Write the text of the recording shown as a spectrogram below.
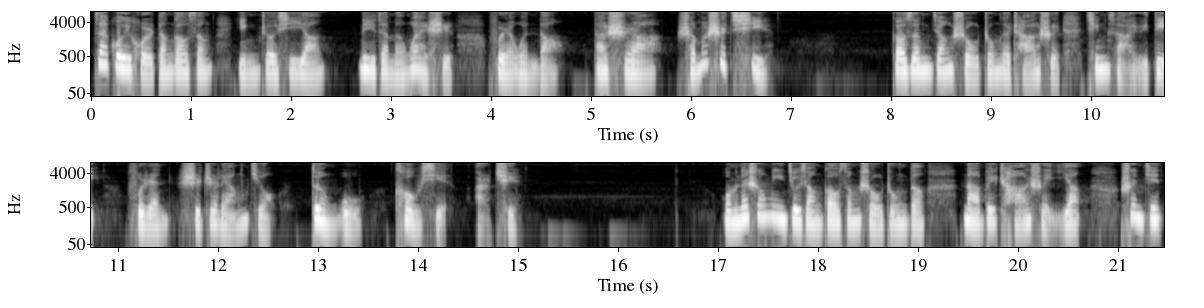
再过一会儿，当高僧迎着夕阳立在门外时，妇人问道：“大师啊，什么是气？”高僧将手中的茶水倾洒于地，妇人视之良久，顿悟。叩谢而去。我们的生命就像高僧手中的那杯茶水一样，瞬间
